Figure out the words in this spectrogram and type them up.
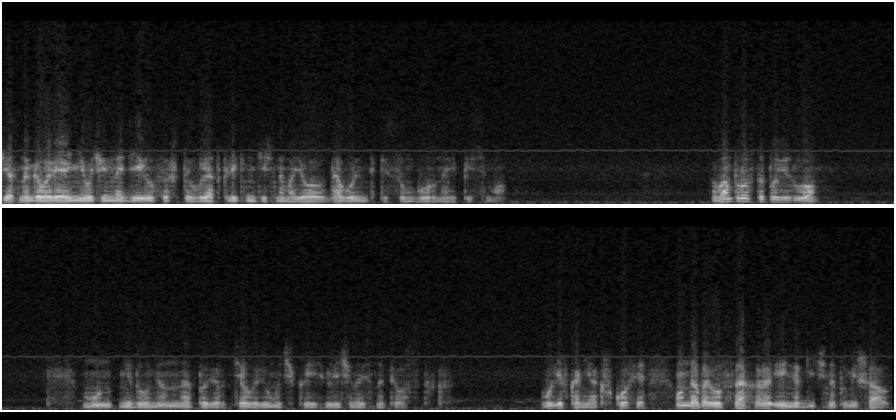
Честно говоря, я не очень надеялся, что вы откликнетесь на мое довольно-таки сумбурное письмо. Вам просто повезло. Мун недоуменно повертел рюмочкой величиной с наперсток. Вылив коньяк в кофе, он добавил сахара и энергично помешал.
